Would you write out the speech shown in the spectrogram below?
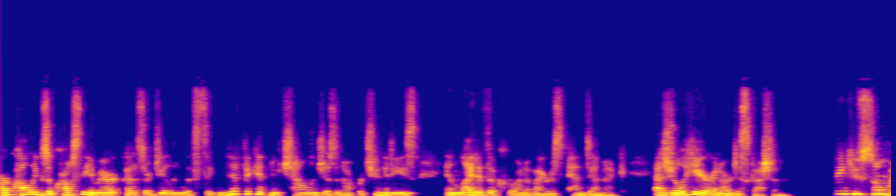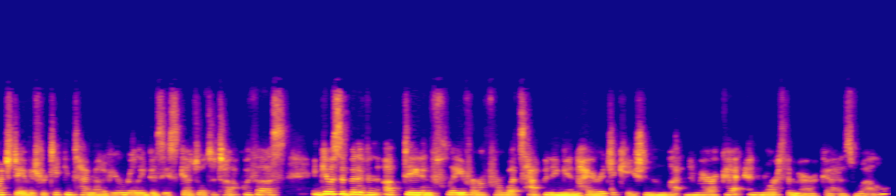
our colleagues across the Americas are dealing with significant new challenges and opportunities in light of the coronavirus pandemic, as you'll hear in our discussion. Thank you so much, David, for taking time out of your really busy schedule to talk with us and give us a bit of an update and flavor for what's happening in higher education in Latin America and North America as well.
